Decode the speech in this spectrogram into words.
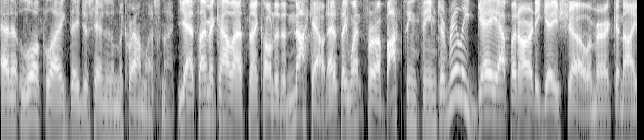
And it looked like they just handed him the crown last night. Yeah, Simon Cowell last night called it a knockout as they went for a boxing theme to really gay up an already gay show, American Idol.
